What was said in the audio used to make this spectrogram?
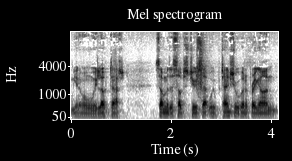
you know when we looked at some of the substitutes that we potentially were going to bring on,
